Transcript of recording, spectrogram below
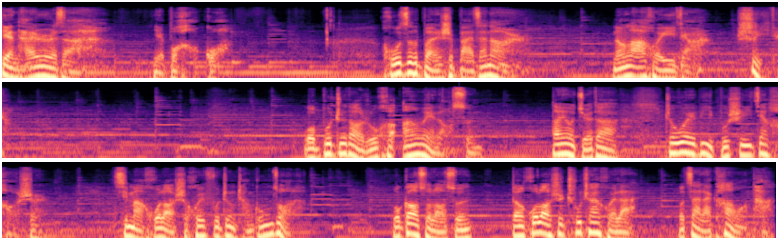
电台日子也不好过。胡子的本事摆在那儿，能拉回一点是一点。”我不知道如何安慰老孙。但又觉得，这未必不是一件好事。起码胡老师恢复正常工作了。我告诉老孙，等胡老师出差回来，我再来看望他。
